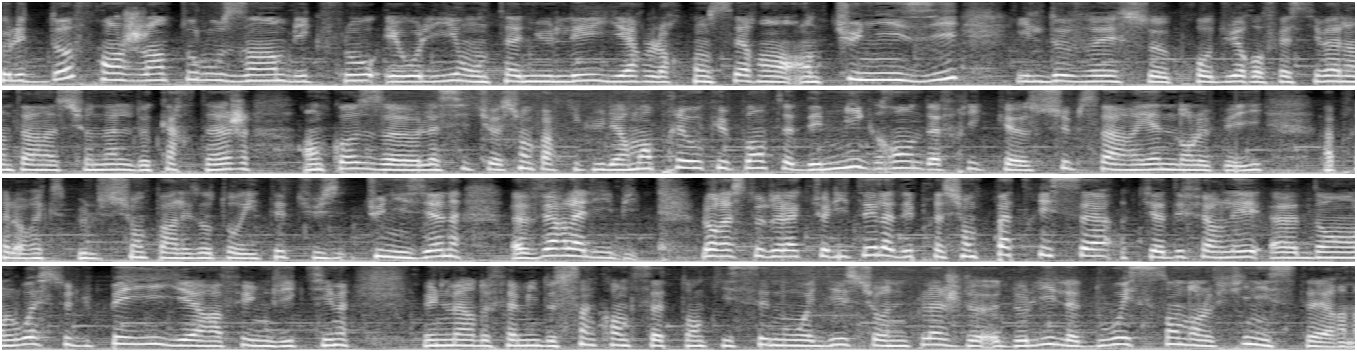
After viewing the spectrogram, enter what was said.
que les deux frangins toulousains, Big Flo et Oli, ont annulé hier leur concert en, en Tunisie. Ils devaient se produire au Festival international de Carthage. En cause, euh, la situation particulièrement préoccupante des migrants d'Afrique subsaharienne dans le pays après leur expulsion par les autorités tu- tunisiennes vers la Libye. Le reste de l'actualité, la dépression Patricia qui a déferlé euh, dans l'ouest du pays hier a fait une victime, une mère de famille de 57 ans qui s'est noyée sur une plage de, de l'île d'Ouessant dans le Finistère.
